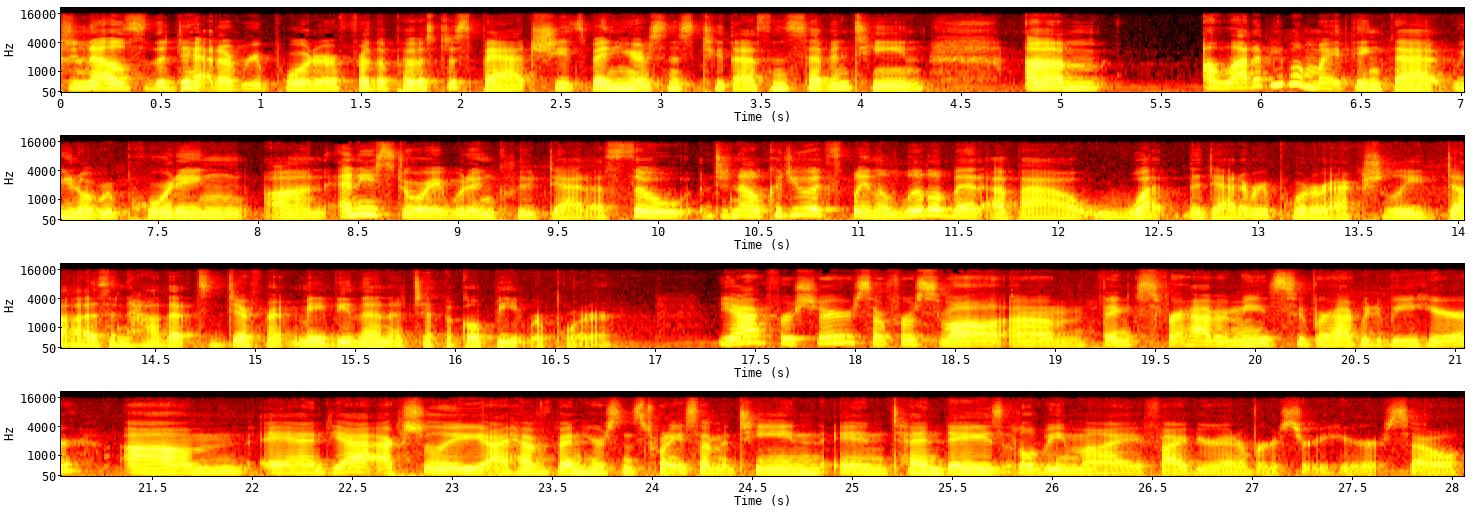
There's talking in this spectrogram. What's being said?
Janelle's the data reporter for the Post Dispatch. She's been here since 2017. Um, a lot of people might think that you know reporting on any story would include data. So, Janelle, could you explain a little bit about what the data reporter actually does and how that's different, maybe than a typical beat reporter? Yeah, for sure. So first of all, um, thanks for having me. Super happy to be here. Um, and yeah, actually, I have been here since 2017. In 10 days, it'll be my five-year anniversary here. So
